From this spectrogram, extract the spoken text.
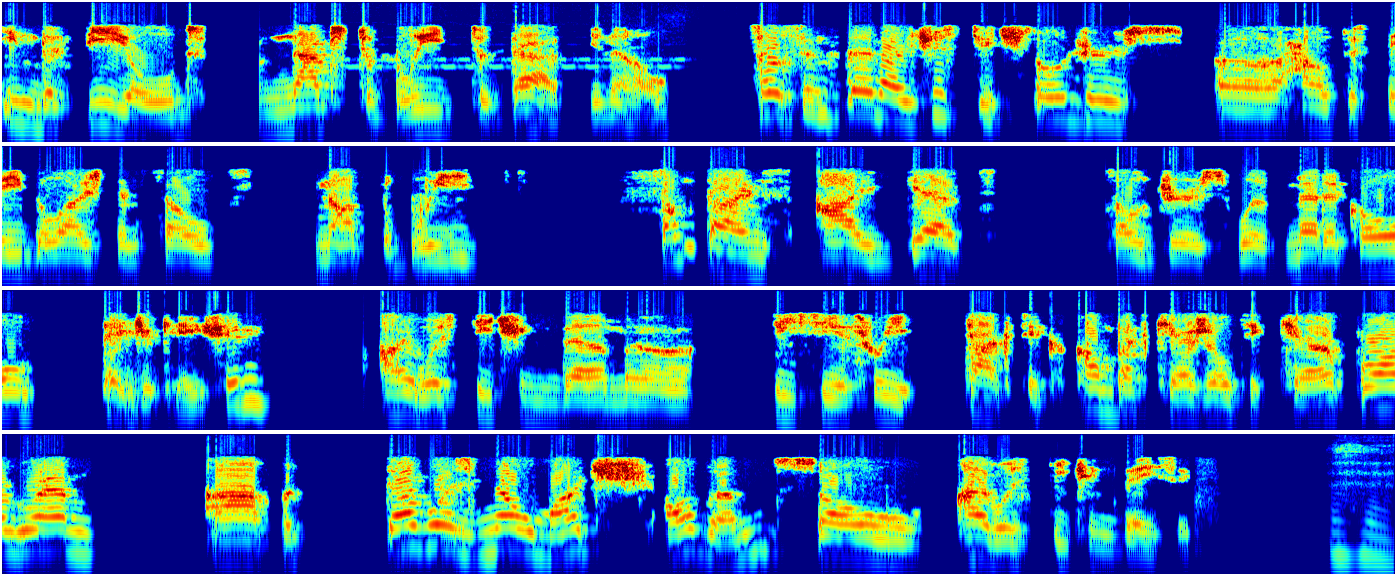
in the field not to bleed to death, you know. So since then, I just teach soldiers uh, how to stabilize themselves, not to bleed. Sometimes I get soldiers with medical education. I was teaching them uh, TCA3 Tactic Combat Casualty Care Program, uh, but there was no much of them, so I was teaching basics. Mm-hmm.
